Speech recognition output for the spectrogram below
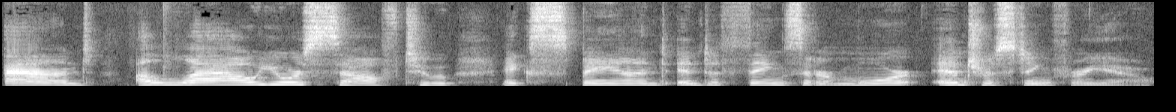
And allow yourself to expand into things that are more interesting for you.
